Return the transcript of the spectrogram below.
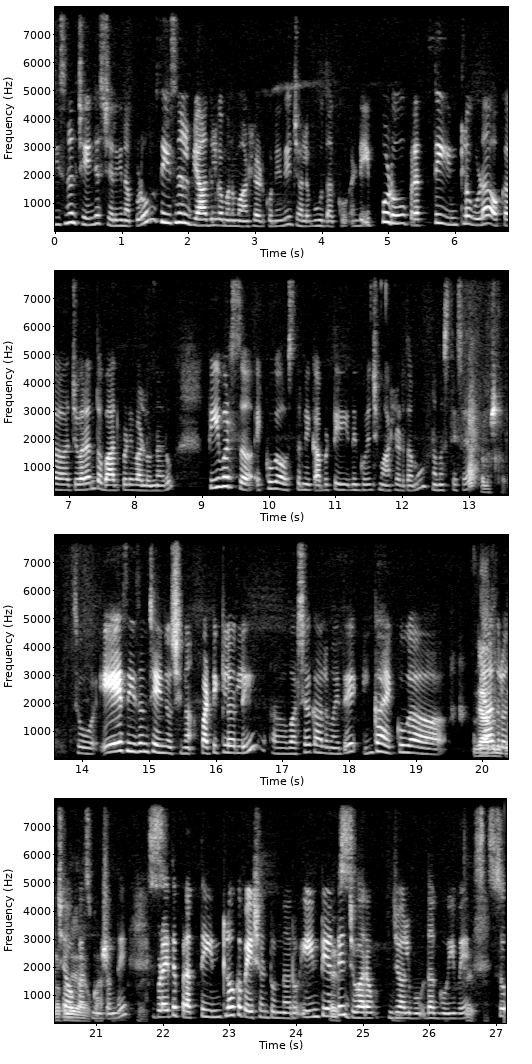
సీజనల్ చేంజెస్ జరిగినప్పుడు సీజనల్ వ్యాధులుగా మనం మాట్లాడుకునేది జలుబు దగ్గు. అంటే ఇప్పుడు ప్రతి ఇంట్లో కూడా ఒక జ్వరంతో బాధపడే వాళ్ళు ఉన్నారు. ఫీవర్స్ ఎక్కువగా వస్తున్నాయి కాబట్టి దీని గురించి మాట్లాడదాము. నమస్తే సార్. నమస్కారం. సో ఏ సీజన్ చేంజ్ వచ్చినా పర్టికులర్లీ వర్షాకాలం అయితే ఇంకా ఎక్కువగా వ్యాధులు వచ్చే అవకాశం ఉంటుంది. ఇప్పుడైతే ప్రతి ఇంట్లో ఒక పేషెంట్ ఉన్నారు. ఏంటి అంటే. జ్వరం జలుబు దగ్గు ఇవే. సో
